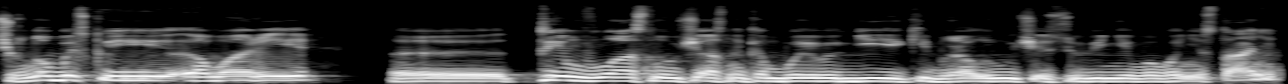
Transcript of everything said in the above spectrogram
Чорнобильської аварії, тим, власне, учасникам бойових дій, які брали участь у війні в Афганістані.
